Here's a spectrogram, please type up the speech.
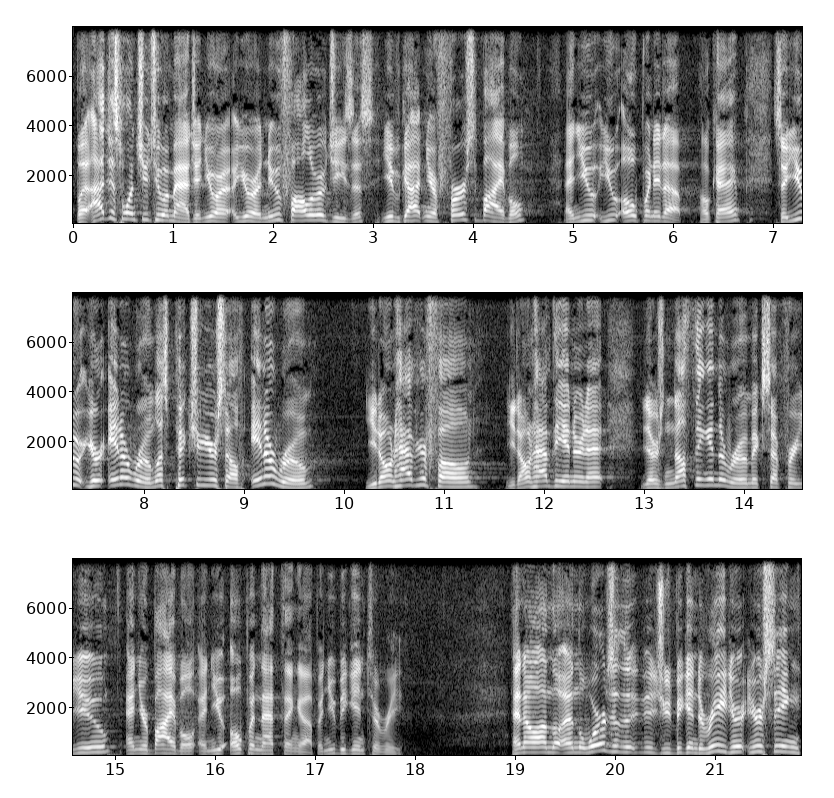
But I just want you to imagine you're, you're a new follower of Jesus. You've gotten your first Bible, and you, you open it up, okay? So you, you're in a room. Let's picture yourself in a room. You don't have your phone. You don't have the internet. There's nothing in the room except for you and your Bible, and you open that thing up and you begin to read. And on the, and the words the, that you begin to read, you're, you're seeing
